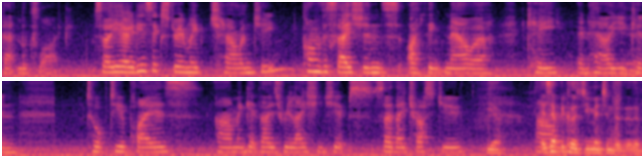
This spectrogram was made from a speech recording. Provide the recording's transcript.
that looks like. So yeah, it is extremely challenging. Conversations I think now are key and how you Yeah. can talk to your players um, and get those relationships so they trust you. Yeah. Is that Um, because you mentioned that the, the,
